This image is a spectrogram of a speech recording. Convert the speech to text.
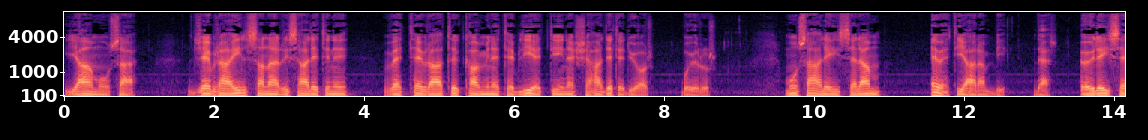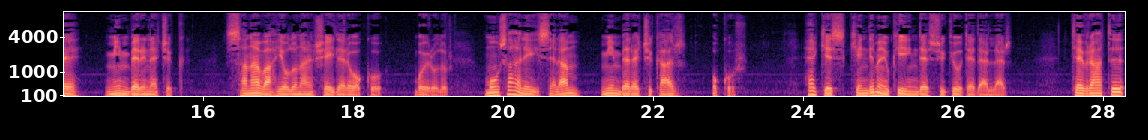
Ya Musa Cebrail sana risaletini ve Tevrat'ı kavmine tebliğ ettiğine şehadet ediyor buyurur. Musa aleyhisselam evet ya Rabbi der. Öyleyse minberine çık. Sana vahyolunan şeyleri oku buyrulur. Musa aleyhisselam minbere çıkar, okur. Herkes kendi mevkiinde sükût ederler. Tevrat'ı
